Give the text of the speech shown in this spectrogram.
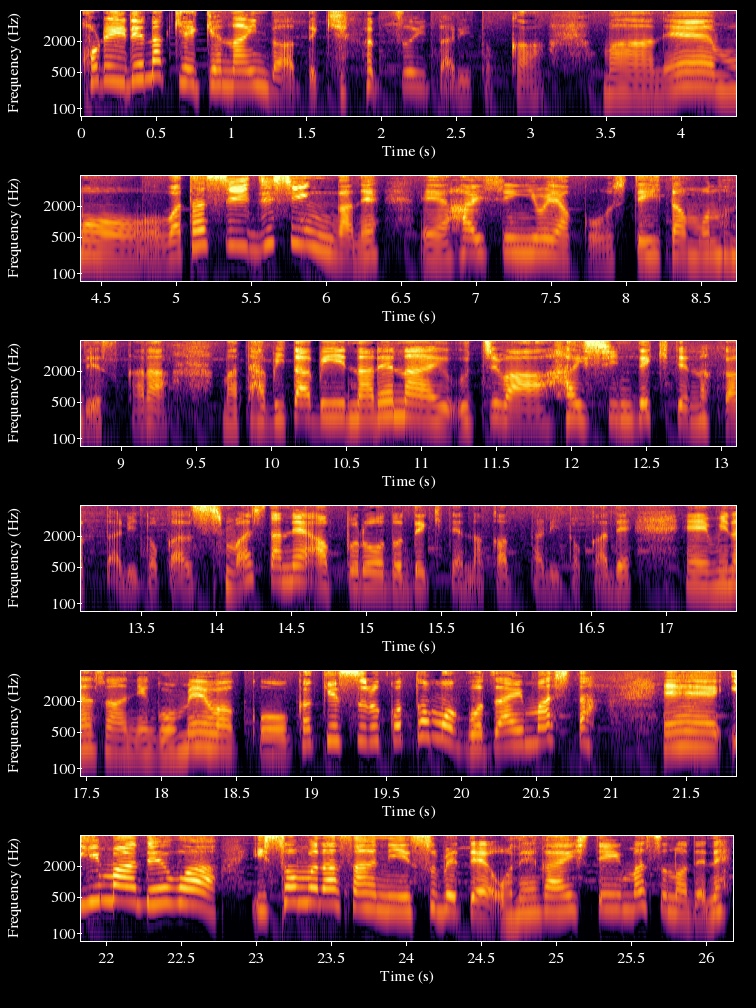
これ入れなきゃいけないんだって 気がついたりとか、まあね、もう、私自身がね、えー配信予約をしていたものですから、まあ、たびたび慣れないうちは配信できてなかったりとかしましたね。アップロードできてなかったりとかで、えー皆さんにご迷惑をおかけすることもございました。えー今では磯村さんに全てお願いしていますのでね、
